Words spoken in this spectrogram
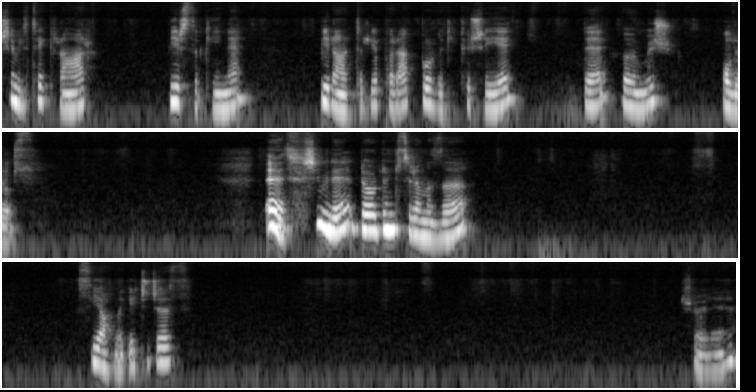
Şimdi tekrar bir sık iğne bir artır yaparak buradaki köşeyi de örmüş oluyoruz. Evet şimdi dördüncü sıramızı siyahla geçeceğiz. Şöyle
